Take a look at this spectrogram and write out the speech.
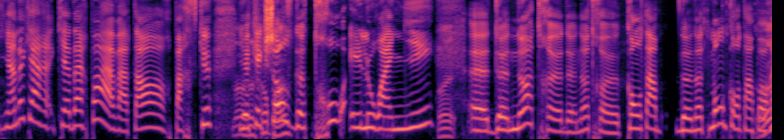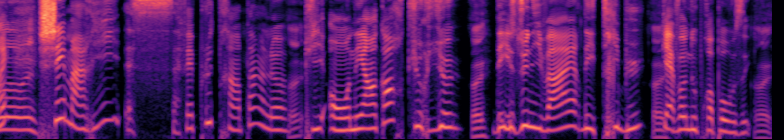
il y en a qui, ar- qui adhèrent pas à Avatar parce que Non, il y a quelque comprends. chose de trop éloigné Ouais. euh, de, notre, de, notre contem- de notre monde contemporain. Ouais, ouais. Chez Marie, ça fait plus de 30 ans, là. Ouais. Puis on est encore curieux Ouais. des univers, des tribus Ouais. qu'elle va nous proposer. Ouais.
